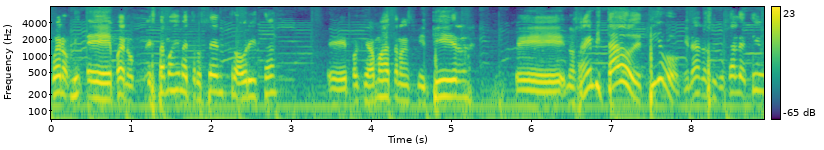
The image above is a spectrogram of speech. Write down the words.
Bueno, mi- eh, bueno, estamos en Metrocentro ahorita eh, porque vamos a transmitir. Eh, nos han invitado de Tivo, mira, la sucursal de Tivo.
